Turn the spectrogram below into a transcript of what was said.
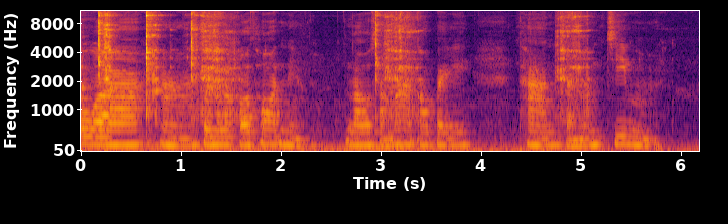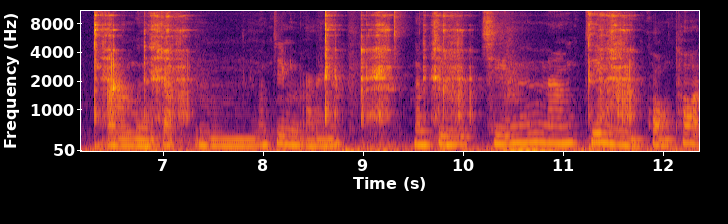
ตัวอ่าตัวมะละกอทอดเนี่ย เราสามารถเอาไปทานกับน้ำจิ้มอ่าเหมือนกับน้ำจิ้มอะไรนะน้ำจิ้มลูกชิ้นน้ำจิ้มของทอด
